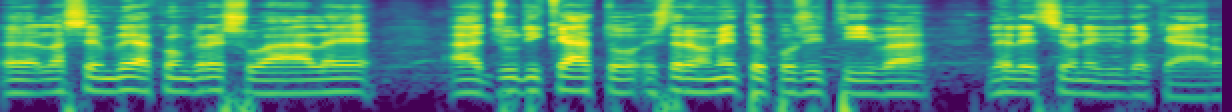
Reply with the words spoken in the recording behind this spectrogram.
eh, l'Assemblea congressuale ha giudicato estremamente positiva l'elezione di De Caro.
